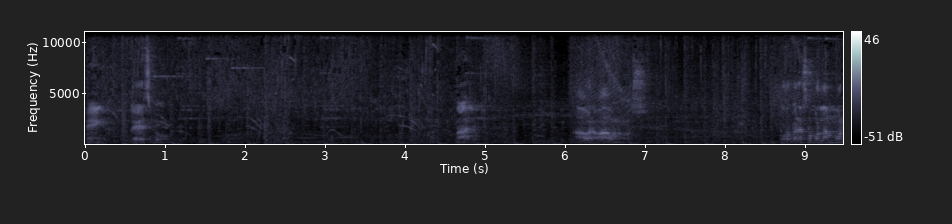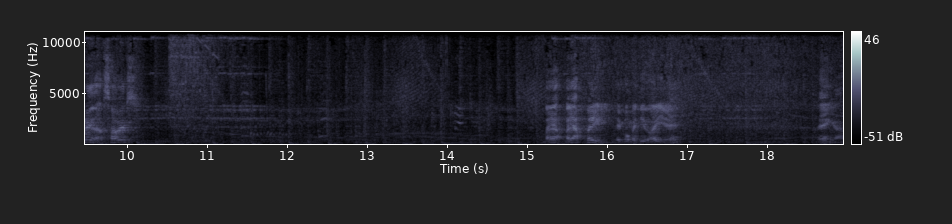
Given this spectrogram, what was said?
Venga, let's go. Vale. Ahora, vámonos. Por lo menos a por las monedas, ¿sabes? Vaya, vaya fail he cometido ahí, ¿eh? Venga.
